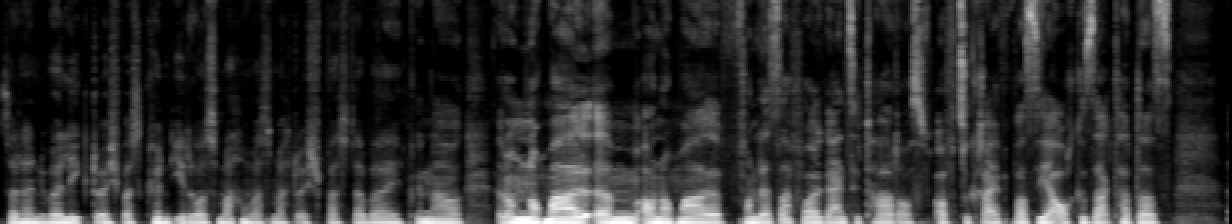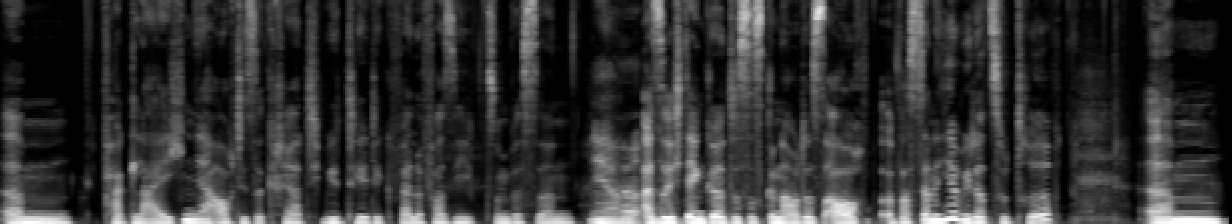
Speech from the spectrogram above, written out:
sondern überlegt euch, was könnt ihr draus machen, was macht euch Spaß dabei. Genau. Um nochmal, ähm, auch nochmal von letzter Folge ein Zitat aus, aufzugreifen, was sie ja auch gesagt hat, dass ähm, Vergleichen ja auch diese Kreativität, die Quelle versiegt so ein bisschen. Ja. Also ich denke, das ist genau das auch, was dann hier wieder zutrifft, ähm,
